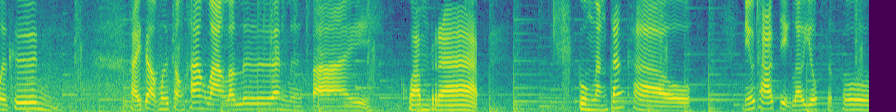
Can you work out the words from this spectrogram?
มือขึ้น หายใจออกมือสองข้างวางแล้วเลื่อนมือไป ความราบกงหลังตั้งเข่า นิ้วเท้าจิกแล้วยกสะโพก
